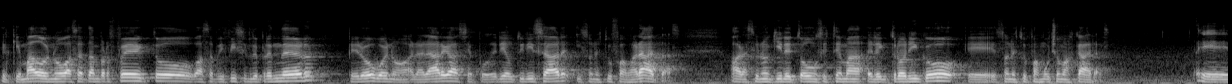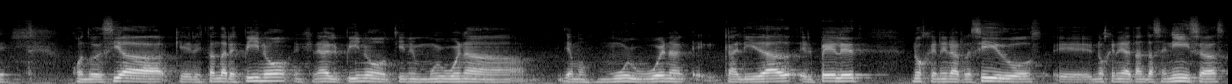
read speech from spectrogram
el quemado no va a ser tan perfecto, va a ser difícil de prender, pero bueno, a la larga se podría utilizar y son estufas baratas. Ahora, si uno quiere todo un sistema electrónico, eh, son estufas mucho más caras. Eh, cuando decía que el estándar es pino, en general el pino tiene muy buena, digamos, muy buena eh, calidad el pellet, no genera residuos, no genera tantas cenizas.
